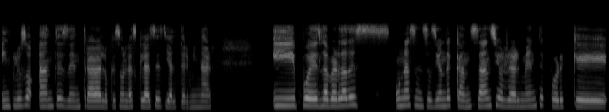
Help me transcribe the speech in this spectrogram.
incluso antes de entrar a lo que son las clases y al terminar. Y pues la verdad es una sensación de cansancio realmente porque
